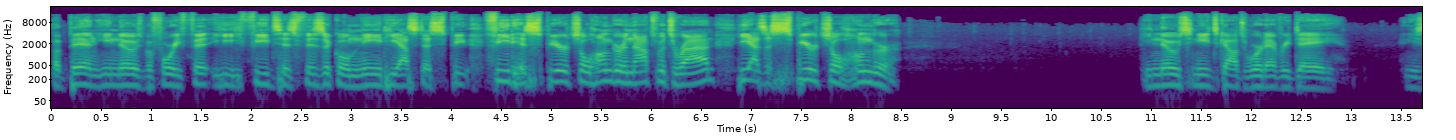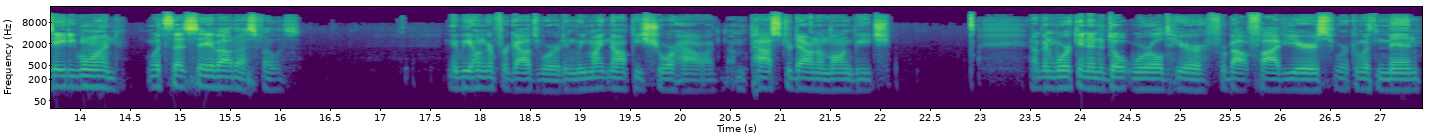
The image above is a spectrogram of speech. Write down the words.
But Ben, he knows before he fit, he feeds his physical need, he has to spe- feed his spiritual hunger, and that's what's rad. He has a spiritual hunger. He knows he needs God's word every day, and he's 81. What's that say about us, fellas? Maybe we hunger for God's word, and we might not be sure how. I'm pastor down in Long Beach. I've been working in adult world here for about five years, working with men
